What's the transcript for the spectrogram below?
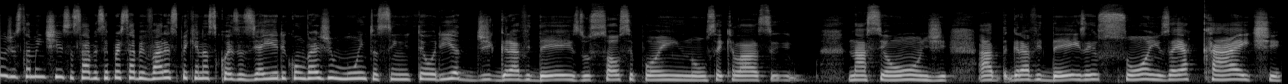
Não, justamente isso, sabe? Você percebe várias pequenas coisas. E aí ele converge muito, assim, teoria de gravidez, o sol se põe, não sei que lá, se nasce onde, a gravidez, aí os sonhos, aí a kite.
